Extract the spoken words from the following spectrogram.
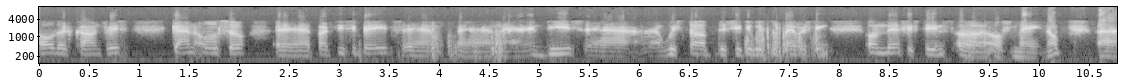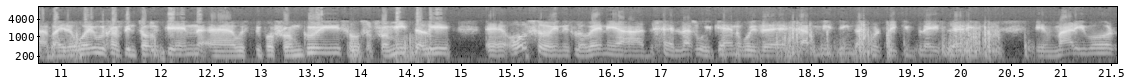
other countries can also uh, participate uh, in this. Uh, we stop the city, we stop everything on the 15th uh, of May. No, uh, by the way, we have been talking uh, with people from Greece, also from Italy, also in Slovenia last weekend with a hub meeting that were taking place there in, in Maribor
